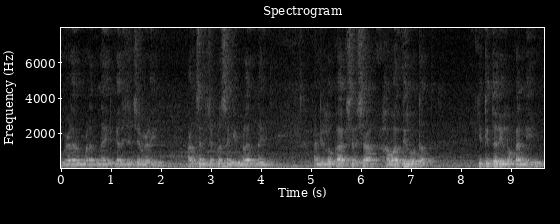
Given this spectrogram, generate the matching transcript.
वेळेवर मिळत नाहीत गरजेच्या वेळी अडचणीच्या प्रसंगी मिळत नाहीत. आणि लोक अक्षरशः हवालदिल होतात. कितीतरी लोकांनी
